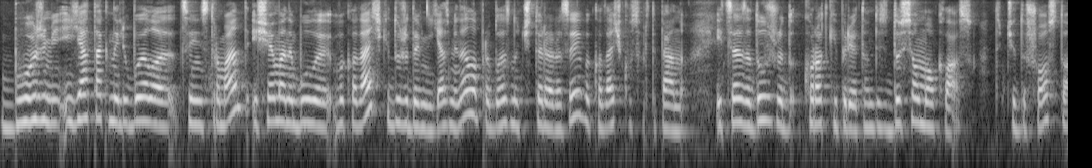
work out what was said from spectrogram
Боже мій, і я так не любила цей інструмент. І ще в мене були викладачки дуже дивні. Я змінила приблизно 4 рази викладачку з фортепіано. І це за дуже короткий період, там десь до 7 класу чи до 6. У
